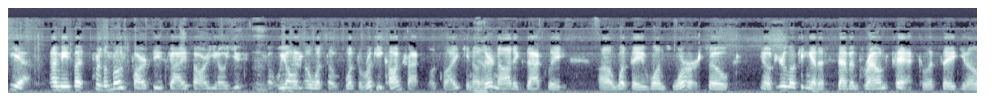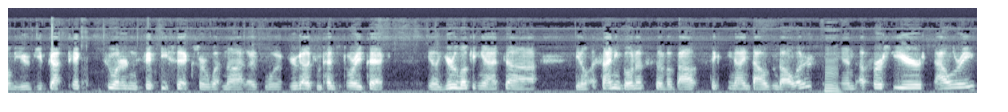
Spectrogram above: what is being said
Yeah, I mean, but for the most part, these guys are you know you we all know what the what the rookie contracts look like. You know, Yeah. they're not exactly uh, what they once were. So you know, if you're looking at a seventh round pick, let's say you know you you've got pick 256 or whatnot, uh, you've got a compensatory pick. You know, you're looking at uh, you know a signing bonus of about sixty nine thousand dollars Hmm. and a first year salary.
